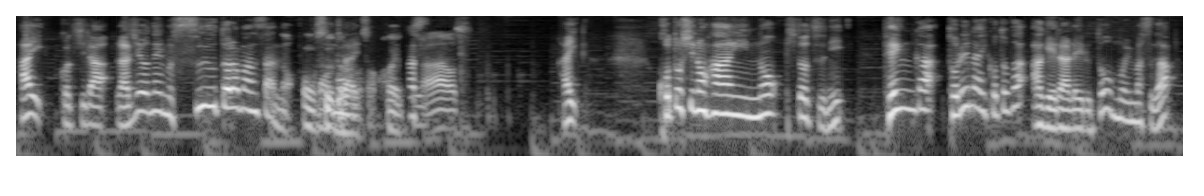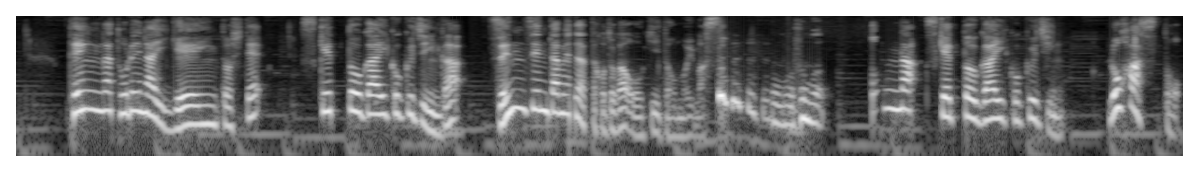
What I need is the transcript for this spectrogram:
はい。こちら、ラジオネームスートラマンさんのお、スー問題トラマンさん。はい。はい。今年の範囲の一つに点が取れないことが挙げられると思いますが、点が取れない原因として、助っ人外国人が全然ダメだったことが大きいと思います。そんな助っ人外国人、ロハスと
